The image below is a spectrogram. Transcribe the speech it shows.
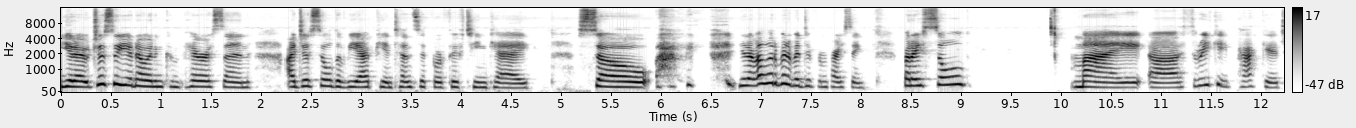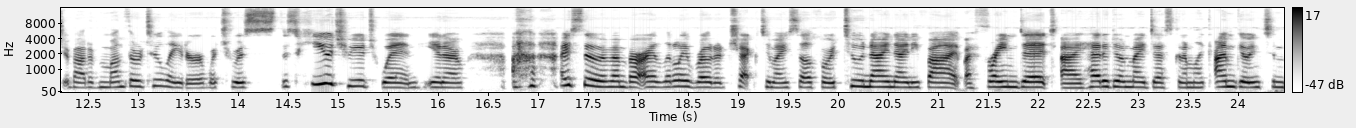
you know, just so you know, in comparison, I just sold a VIP intensive for 15K. So, you know, a little bit of a different pricing. But I sold my uh, 3K package about a month or two later, which was this huge, huge win. You know, I still remember I literally wrote a check to myself for two nine ninety five. I framed it, I had it on my desk, and I'm like, I'm going to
